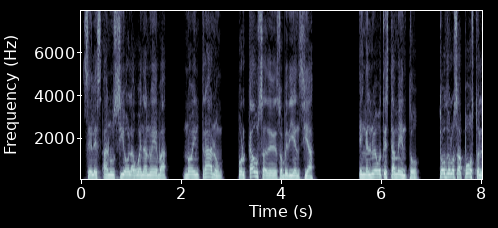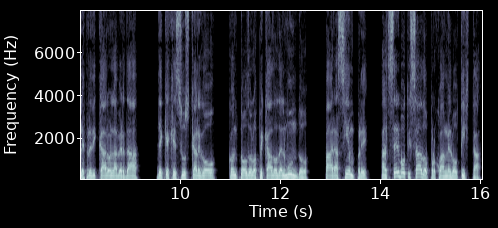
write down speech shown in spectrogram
se les anunció la buena nueva, no entraron por causa de desobediencia. En el Nuevo Testamento, todos los apóstoles predicaron la verdad de que Jesús cargó con todos los pecados del mundo para siempre al ser bautizado por Juan el Bautista,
